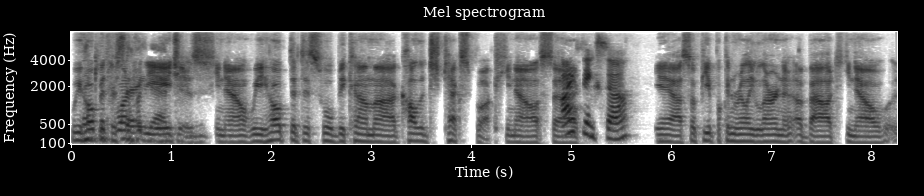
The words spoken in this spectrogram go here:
We Thank hope it's one for the that. ages. You know, we hope that this will become a college textbook. You know, so I think so. Yeah, so people can really learn about you know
